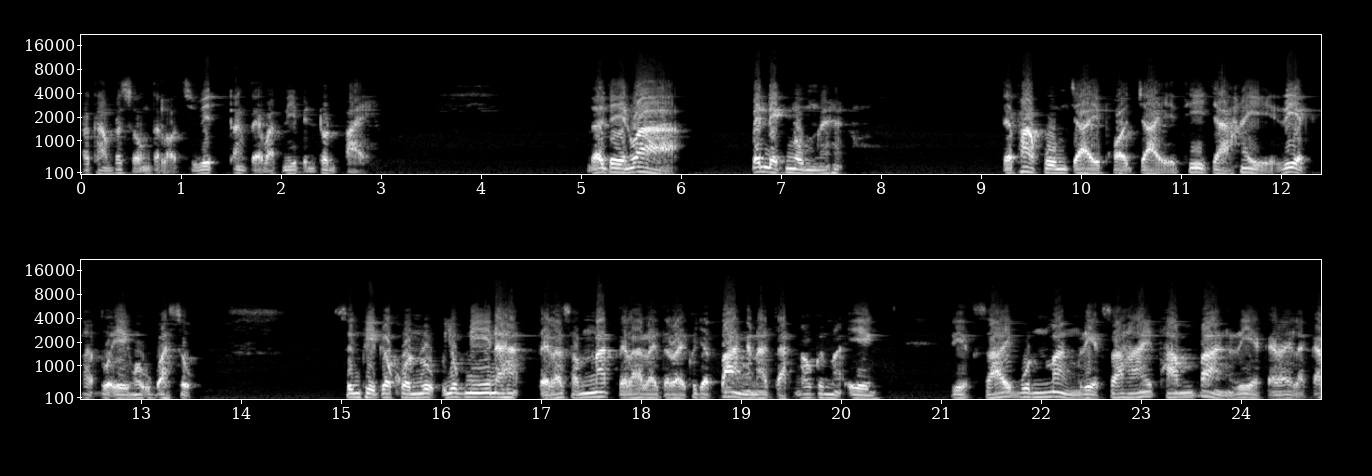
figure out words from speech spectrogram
ประธรรมประสงค์ตลอดชีวิต ตั้งแต่วัดนี้เป็นต้นไปเราจะเห็นว่าเป็นเด็กหนุ่มนะฮะ แต่ภาคภูมิใจพอใจที่จะให้เรียกตัวเองว่าอุบาสกซึ่งผิดกับคนยุคนี้นะฮะ แต่ละสำนักแต่ละอะไรแต่อะไรก็จะตั้งอาณาจักรเขาขึ้นมาเอง เรียกสายบุญมั่ง เรียกสหายธรรมบ้าง เรียกอะไรละกั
